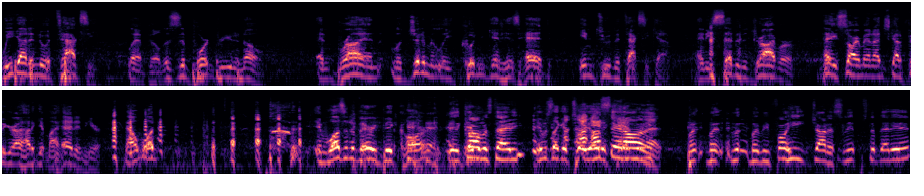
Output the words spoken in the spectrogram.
we got into a taxi, landfill. This is important for you to know. And Brian legitimately couldn't get his head into the taxi cab. And he said to the driver, Hey, sorry, man, I just got to figure out how to get my head in here. Now, what? it wasn't a very big car. The car was tiny. It was like a Toyota. I said all of that. But but but before he tried to slip slip that in,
